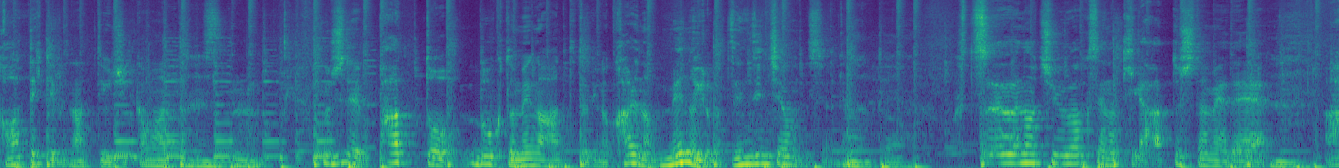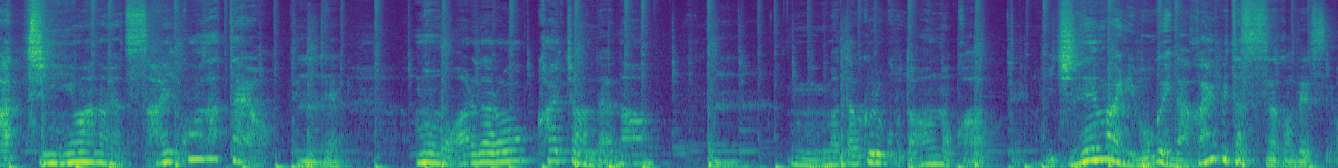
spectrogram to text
変わってきてるなっていう実感もあったんです、うん、そしてパッと僕と目が合った時の彼の目の色が全然違うんですよね、普通の中学生のキラッとした目で「あっちに今のやつ最高だったよ」って言って「もうあれだろ帰っちゃうんだよな」うん、また来ることあんのかって。1年前に僕に中指立てた子ですよ、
